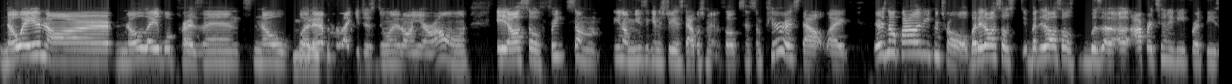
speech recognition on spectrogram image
no A&R, no label presence, no whatever, like you're just doing it on your own. It also freaked some, you know, music industry establishment folks and some purists out like there's no quality control. But it also but it also was an opportunity for these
